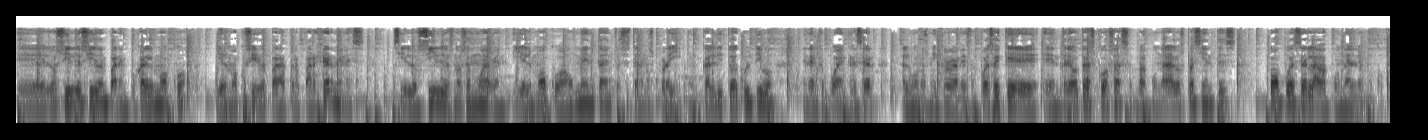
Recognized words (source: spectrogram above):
eh, los cilios sirven para empujar el moco y el moco sirve para atrapar gérmenes. Si los cilios no se mueven y el moco aumenta, entonces tenemos por ahí un caldito de cultivo en el que pueden crecer algunos microorganismos. Por eso hay que, entre otras cosas, vacunar a los pacientes, como puede ser la vacuna del neumococo.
